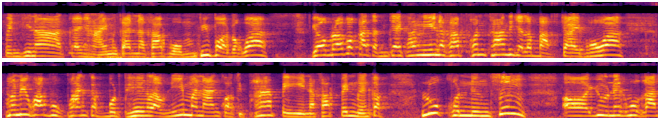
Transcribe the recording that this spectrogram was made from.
เป็นที่น่าใจหายเหมือนกันนะครับผมพี่ฟอร์ดบอกว่ายอมรับว่าการตัดสินใจครั้งนี้นะครับ ค่อนข้างที่จะลำบากใจ เพราะว่า มันมีความผูกพันกับบทเพลงเหล่านี้มานานกว่า 15 ปีนะครับ เป็นเหมือนกับลูกคนหนึ่งซึ่งอออยู่ในกระบวนการ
